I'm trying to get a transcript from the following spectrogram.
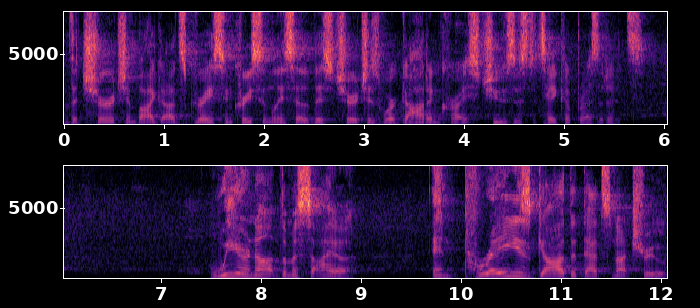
the church, and by God's grace, increasingly so, this church is where God in Christ chooses to take up residence. We are not the Messiah. And praise God that that's not true.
